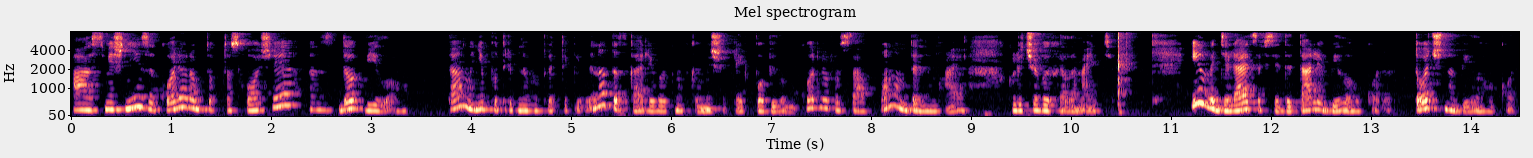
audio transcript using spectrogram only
а, смішні за кольором, тобто схожі до білого. Та, мені потрібно вибрати білий. Натискаю лівою кнопкою миші по білому кольору за фоном, де немає ключових елементів. І виділяються всі деталі білого кольору, точно білого кольору.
